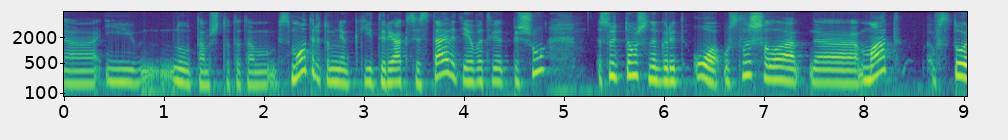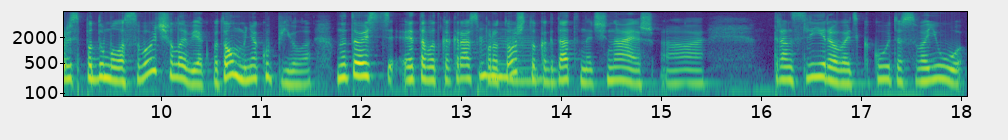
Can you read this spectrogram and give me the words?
а, и, ну, там что-то там смотрит, у меня какие-то реакции ставит, я в ответ пишу. Суть в том, что она говорит, о, услышала э, мат, в сторис подумала свой человек, потом у меня купила. Ну, то есть это вот как раз mm-hmm. про то, что когда ты начинаешь э, транслировать какую-то свою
